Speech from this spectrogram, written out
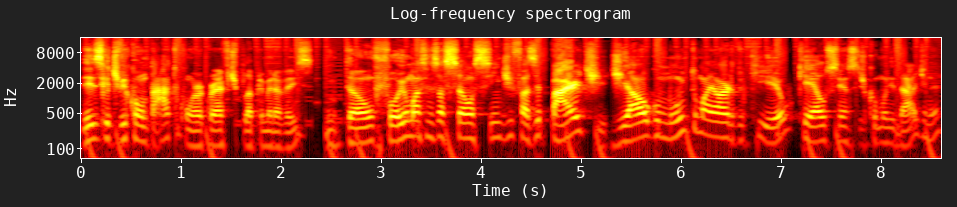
desde que eu tive contato com Warcraft pela primeira vez. Então foi uma sensação assim de fazer parte de algo muito maior do que eu, que é o senso de comunidade, né?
